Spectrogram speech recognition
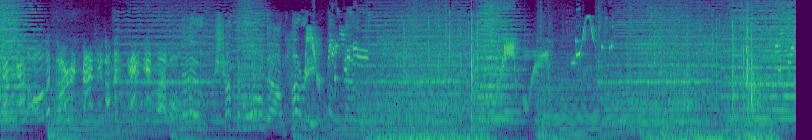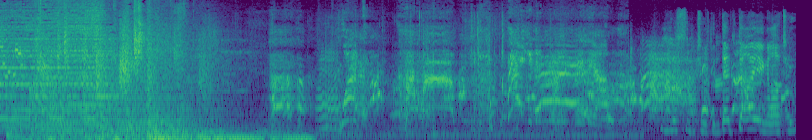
Shut down all the garbage mashers on the detention level! No! Shut them all down! Hurry! No! Listen. They're dying, R2.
